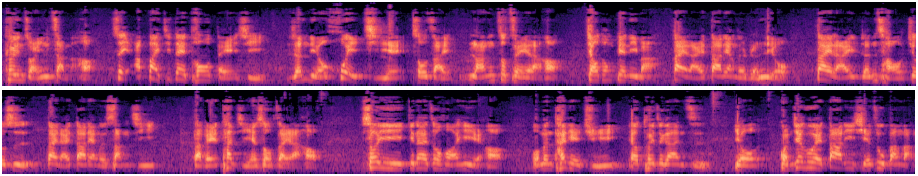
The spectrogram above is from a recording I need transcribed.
客运转运站嘛，哈，所以阿拜这块土地是人流汇集的所在，人足多啦，哈，交通便利嘛，带来大量的人流，带来人潮，就是带来大量的商机，大概趁钱的所在啦，哈，所以今天做欢喜的哈，我们台铁局要推这个案子，有管政府的大力协助帮忙，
